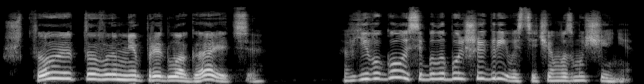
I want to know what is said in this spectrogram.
Что это вы мне предлагаете? В его голосе было больше игривости, чем возмущения.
